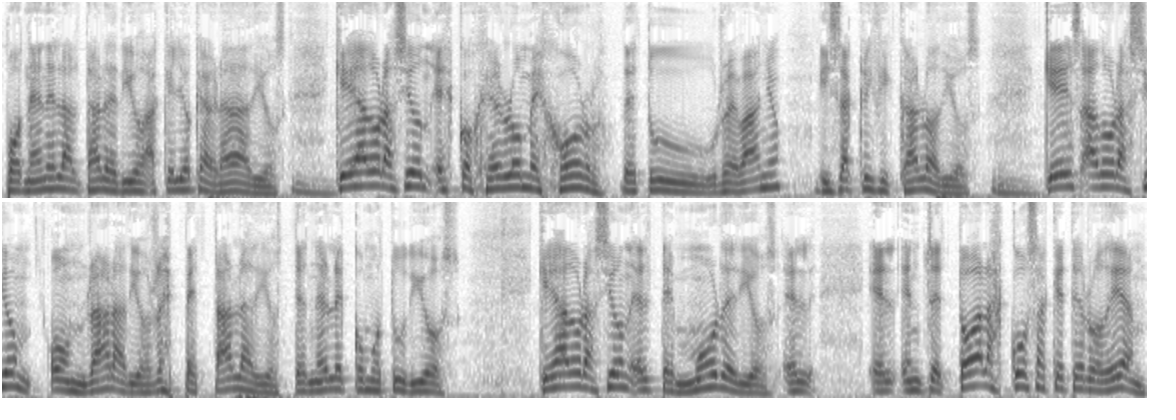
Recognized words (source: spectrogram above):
Poner en el altar de Dios aquello que agrada a Dios. ¿Qué es adoración? Escoger lo mejor de tu rebaño y sacrificarlo a Dios. ¿Qué es adoración? Honrar a Dios, respetarle a Dios, tenerle como tu Dios. ¿Qué es adoración? El temor de Dios, el, el, entre todas las cosas que te rodean,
